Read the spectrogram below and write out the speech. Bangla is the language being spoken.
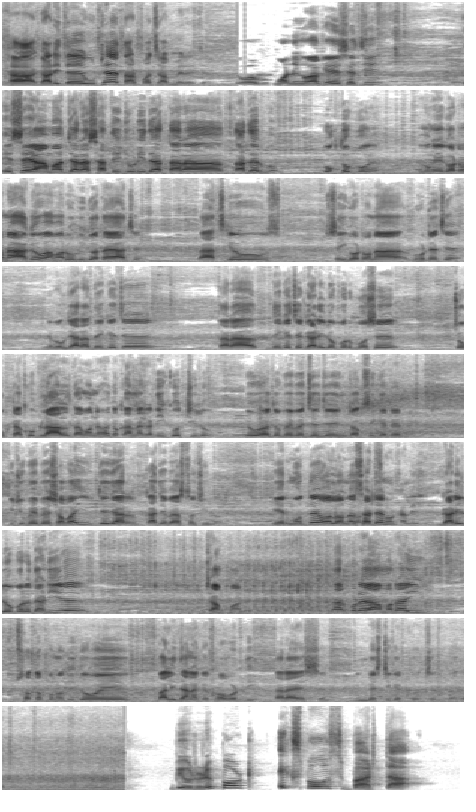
হ্যাঁ গাড়িতে উঠে তারপর ঝাঁপ মেরেছে তো মর্নিং ওয়াকে এসেছি। এসে আমার যারা সাথী জুড়িদার, তারা, তাদের বক্তব্য এবং এই ঘটনা আগেও আমার অভিজ্ঞতায় আছে। আজকেও সেই ঘটনা ঘটেছে এবং যারা দেখেছে, তারা দেখেছে গাড়ির ওপর বসে চোখটা খুব লাল, তার মানে হয়তো কান্নাকাটিই করছিল। কেউ হয়তো ভেবেছে যে ইনটক্সিকেটেড কিছু ভেবে সবাই যে যার কাজে ব্যস্ত ছিল। এর মধ্যে অল অন সাডেন গাড়ির ওপরে দাঁড়িয়ে ঝাঁপ মারে। তারপরে আমরাই শতপ্রণোদিত হয়ে বালি থানাকে খবর দিই তারা এসছেন ইনভেস্টিগেট করছেন। তাদের ব্যুরো রিপোর্ট এক্সপোজ বার্তা।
